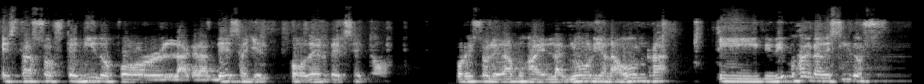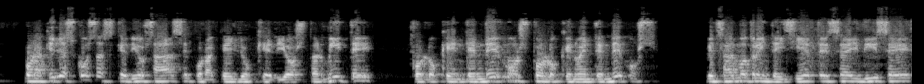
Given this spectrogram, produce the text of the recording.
está sostenido por la grandeza y el poder del Señor. Por eso le damos a Él la gloria, la honra y vivimos agradecidos por aquellas cosas que Dios hace, por aquello que Dios permite, por lo que entendemos, por lo que no entendemos. El Salmo 37, 6 dice,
